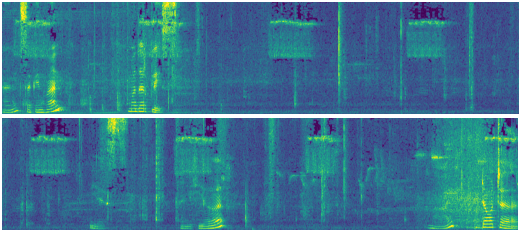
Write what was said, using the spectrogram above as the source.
And second one, mother place. Yes. And here my daughter.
